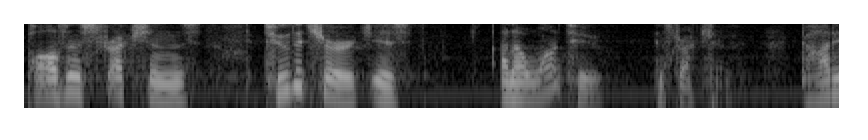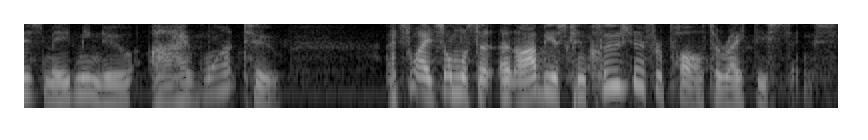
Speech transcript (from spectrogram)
Paul's instructions to the church is an I want to instruction. God has made me new. I want to. That's why it's almost a, an obvious conclusion for Paul to write these things.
